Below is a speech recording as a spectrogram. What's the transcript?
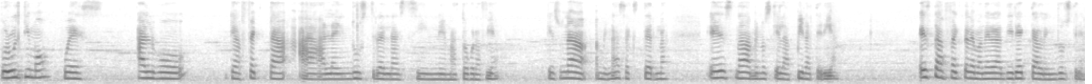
Por último, pues algo que afecta a la industria de la cinematografía, que es una amenaza externa, es nada menos que la piratería. Esta afecta de manera directa a la industria,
